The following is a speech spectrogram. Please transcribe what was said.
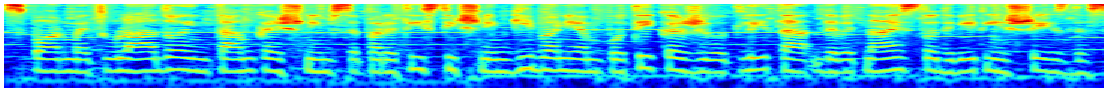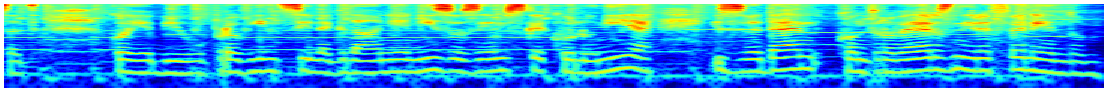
Spor med vlado in tamkajšnjim separatističnim gibanjem poteka že od leta 1969, ko je bil v provinci nekdanje nizozemske kolonije izveden kontroverzni referendum,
